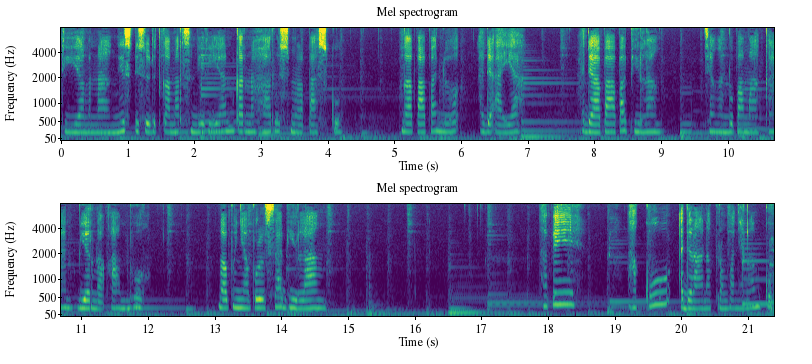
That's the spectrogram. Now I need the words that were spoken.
Dia menangis di sudut kamar sendirian karena harus melepasku. Gak apa-apa, dok, ada ayah. Ada apa-apa bilang, Jangan lupa makan biar gak kambuh. Gak punya pulsa bilang. Tapi aku adalah anak perempuan yang angkuh.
